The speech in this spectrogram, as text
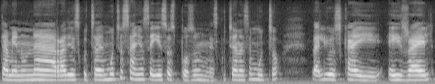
también una radio escucha de muchos años, ella y su esposo me escuchan hace mucho, Daliushka y, e Israel.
